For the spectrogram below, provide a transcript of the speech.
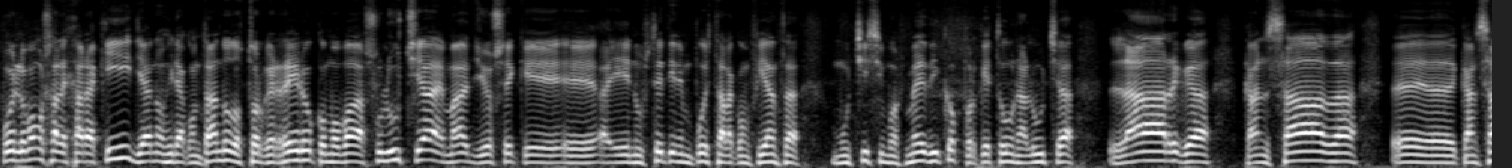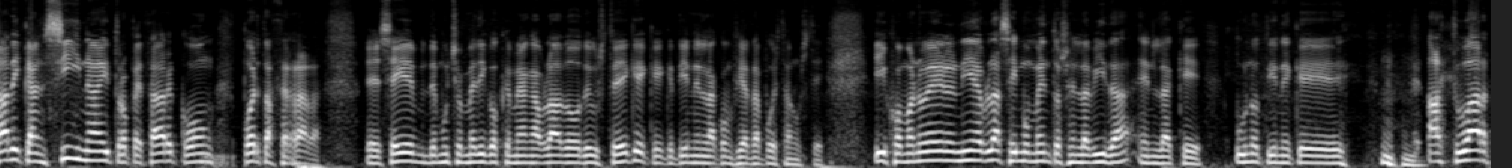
Pues lo vamos a dejar aquí, ya nos irá contando, doctor Guerrero, cómo va su lucha. Además, yo sé que eh, en usted tienen puesta la confianza muchísimos médicos, porque esto es una lucha larga, cansada, eh, cansada y cansina y tropezar con puertas cerradas. Eh, sé de muchos médicos que me han hablado de usted, que, que- que tienen la confianza puesta en usted. Y Juan Manuel Nieblas, hay momentos en la vida en la que uno tiene que actuar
